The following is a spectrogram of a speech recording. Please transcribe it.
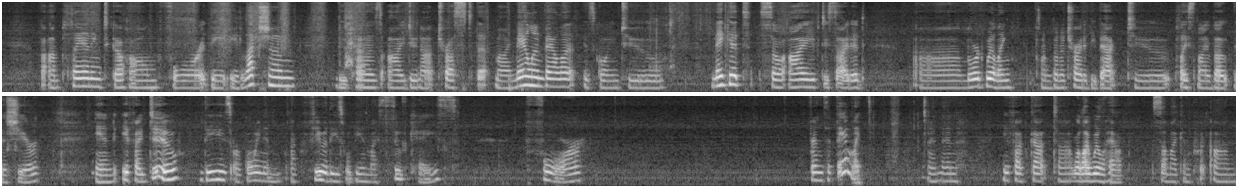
but I'm planning to go home for the election because I do not trust that my mail-in ballot is going to make it. So I've decided, uh, Lord willing, I'm going to try to be back to place my vote this year. And if I do, these are going in, a few of these will be in my suitcase for friends and family. And then if I've got, uh, well I will have some I can put on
